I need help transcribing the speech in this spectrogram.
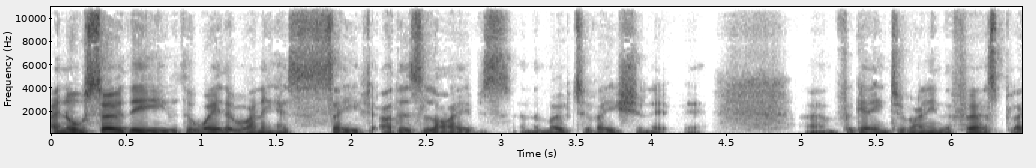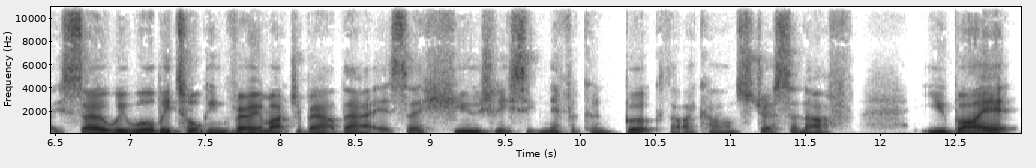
and also the the way that running has saved others' lives and the motivation it, it um, for getting to running in the first place. So we will be talking very much about that. It's a hugely significant book that I can't stress enough. You buy it,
